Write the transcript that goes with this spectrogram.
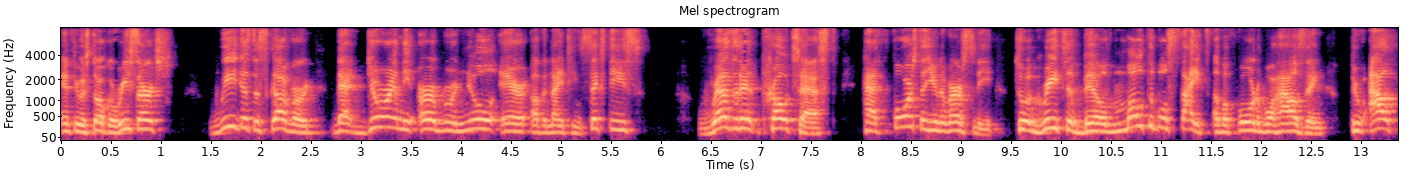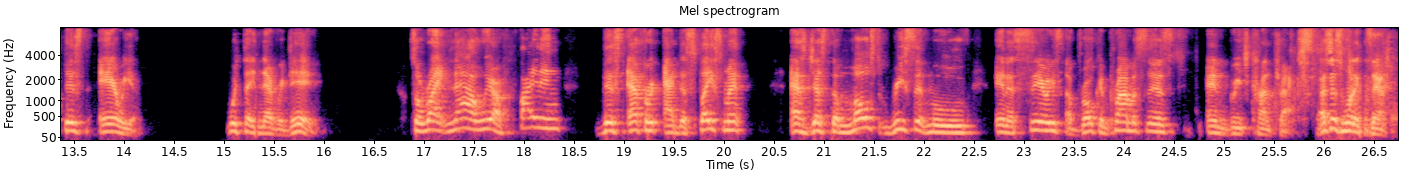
and through historical research, we just discovered that during the urban renewal era of the 1960s, resident protest had forced the university to agree to build multiple sites of affordable housing throughout this area, which they never did. So right now we are fighting this effort at displacement as just the most recent move in a series of broken promises and breach contracts. That's just one example.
